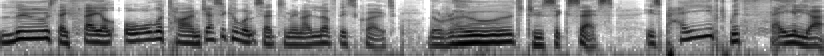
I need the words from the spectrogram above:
lose, they fail all the time. Jessica once said to me, and I love this quote The road to success is paved with failure.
